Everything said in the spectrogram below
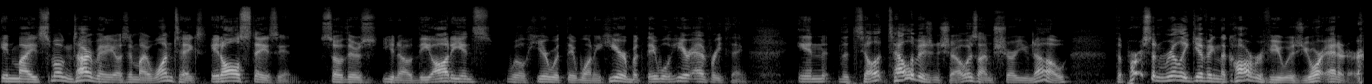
in my Smoking Tire videos in my one takes it all stays in so there's you know the audience will hear what they want to hear but they will hear everything in the tel- television show as i'm sure you know the person really giving the car review is your editor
